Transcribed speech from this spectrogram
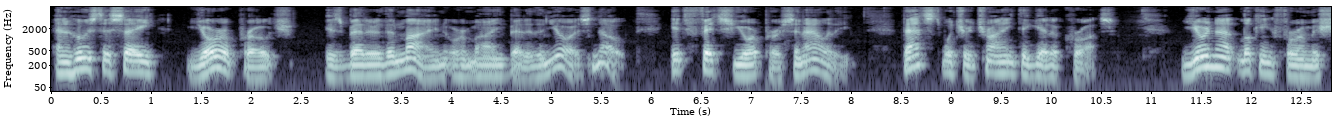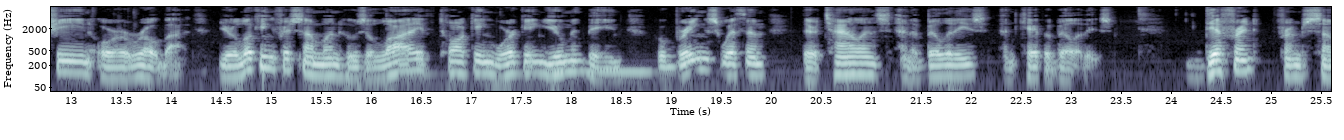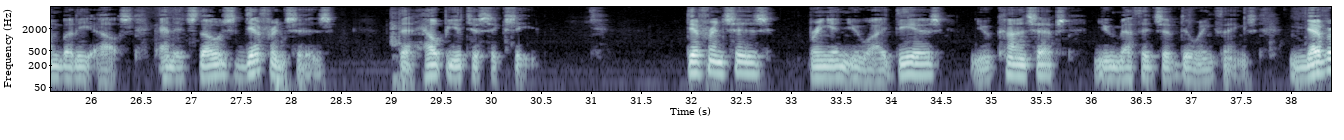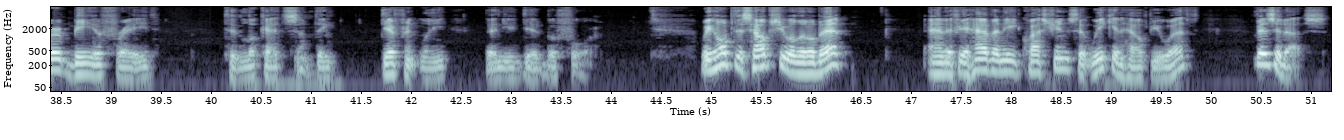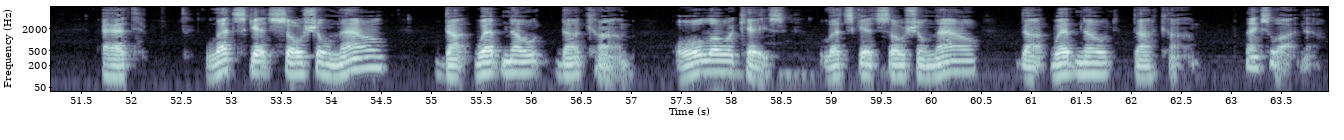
And who's to say your approach is better than mine or mine better than yours? No, it fits your personality. That's what you're trying to get across. You're not looking for a machine or a robot. You're looking for someone who's a live, talking, working human being who brings with them their talents and abilities and capabilities. Different from somebody else. And it's those differences that help you to succeed. Differences bring in new ideas, new concepts, new methods of doing things. Never be afraid to look at something differently than you did before. We hope this helps you a little bit. And if you have any questions that we can help you with, visit us at letsgetsocialnow.webnode.com. All lowercase let's get social now.webnode.com. Thanks a lot now.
